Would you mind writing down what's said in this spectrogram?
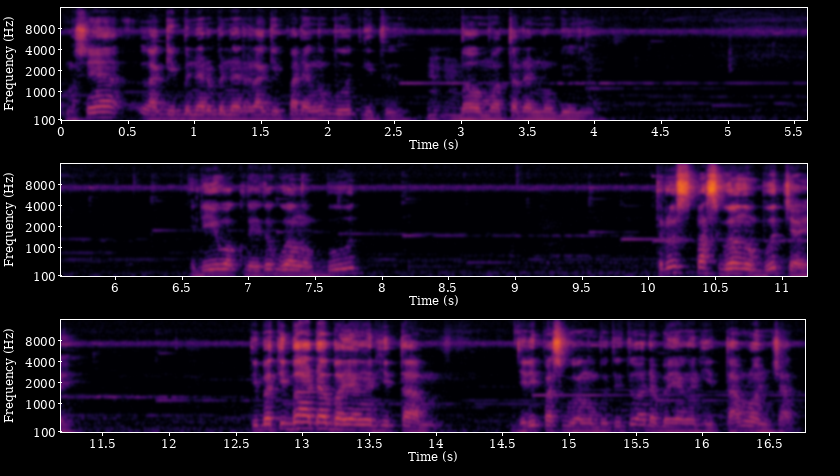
maksudnya lagi benar-benar lagi pada ngebut gitu bawa motor dan mobilnya. Jadi waktu itu gua ngebut. Terus pas gua ngebut coy tiba-tiba ada bayangan hitam. Jadi pas gua ngebut itu ada bayangan hitam loncat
